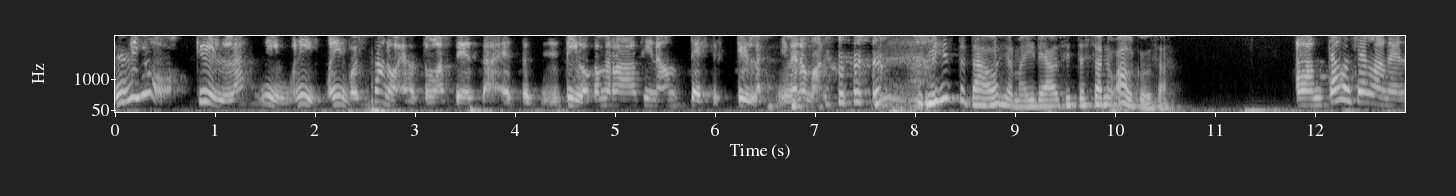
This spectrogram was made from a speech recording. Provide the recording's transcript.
no joo, kyllä. Niin, niin, niin voisi sanoa ehdottomasti, että, että piilokameraa siinä on tehty. Kyllä, nimenomaan. Mistä tämä ohjelmaidea on sitten saanut alkunsa? Ähm, tämä on sellainen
